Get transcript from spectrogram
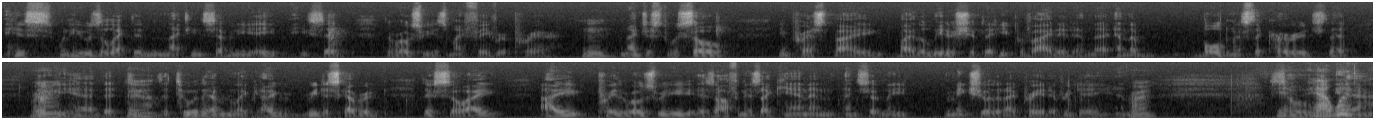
his when he was elected in 1978, he said, "The Rosary is my favorite prayer," Mm. and I just was so impressed by by the leadership that he provided and the and the boldness, the courage that, that he had. That Yeah. the two of them, like I rediscovered this, so I I pray the Rosary as often as I can, and and certainly make sure that I pray it every day. And Right. Yeah, So yeah, I wanted, yeah.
